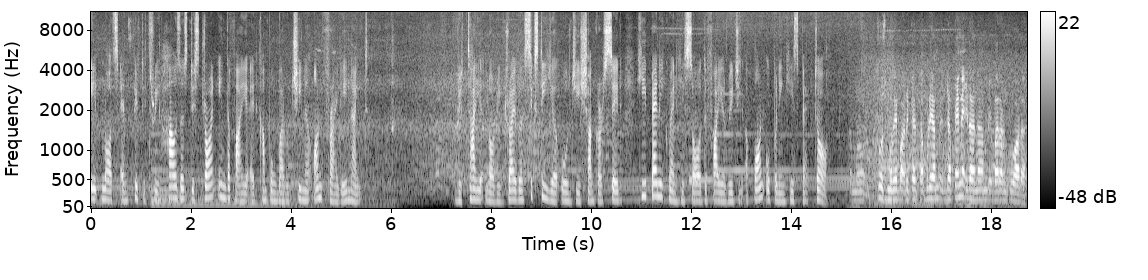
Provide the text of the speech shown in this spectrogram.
eight lots and 53 houses destroyed in the fire at Kampong Baru China on Friday night. Retired lorry driver 60-year-old G. Shankar said he panicked when he saw the fire raging upon opening his back door. Terus merebak dekat tak boleh ambil, dah panik dah nak ambil barang keluar dah.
